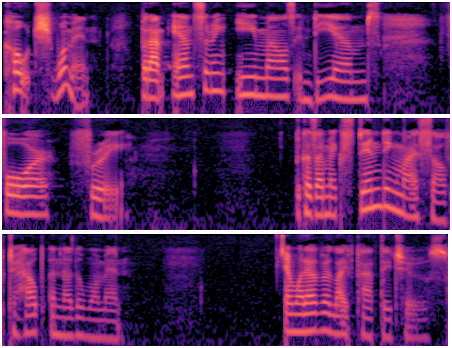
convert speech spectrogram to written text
coach women, but I'm answering emails and DMs for free because I'm extending myself to help another woman in whatever life path they choose.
